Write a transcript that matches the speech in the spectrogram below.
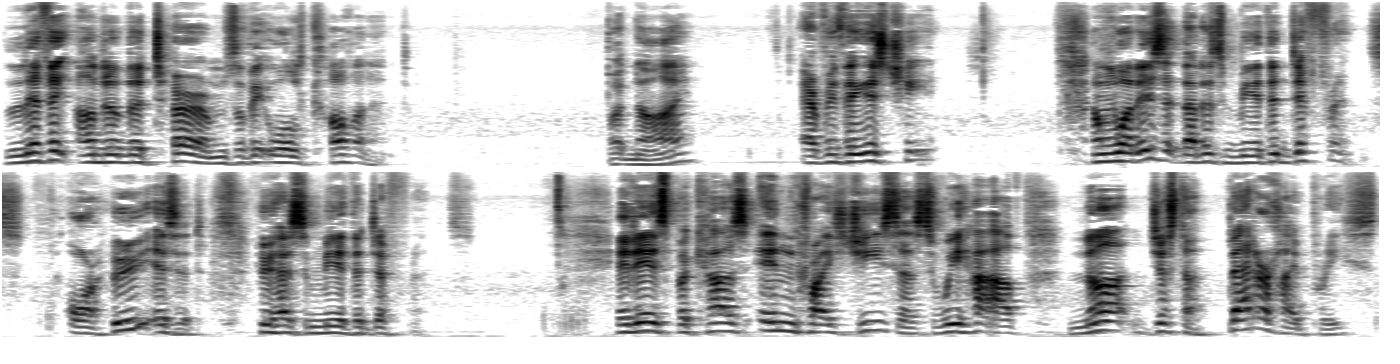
living under the terms of the old covenant. But now, everything has changed. And what is it that has made the difference? Or who is it who has made the difference? It is because in Christ Jesus we have not just a better high priest,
